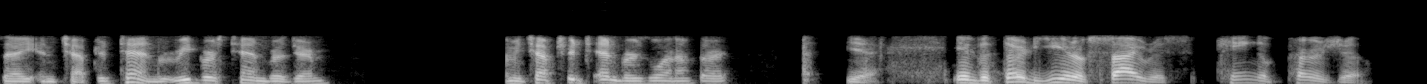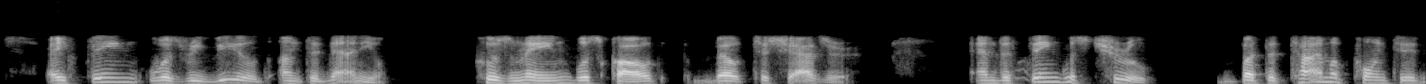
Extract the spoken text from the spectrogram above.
say in chapter 10. Read verse 10, Brother Jeremy. I mean, chapter 10, verse 1. I'm sorry. Yeah. In the third year of Cyrus, king of Persia, a thing was revealed unto Daniel, whose name was called Belteshazzar. And the thing was true, but the time appointed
